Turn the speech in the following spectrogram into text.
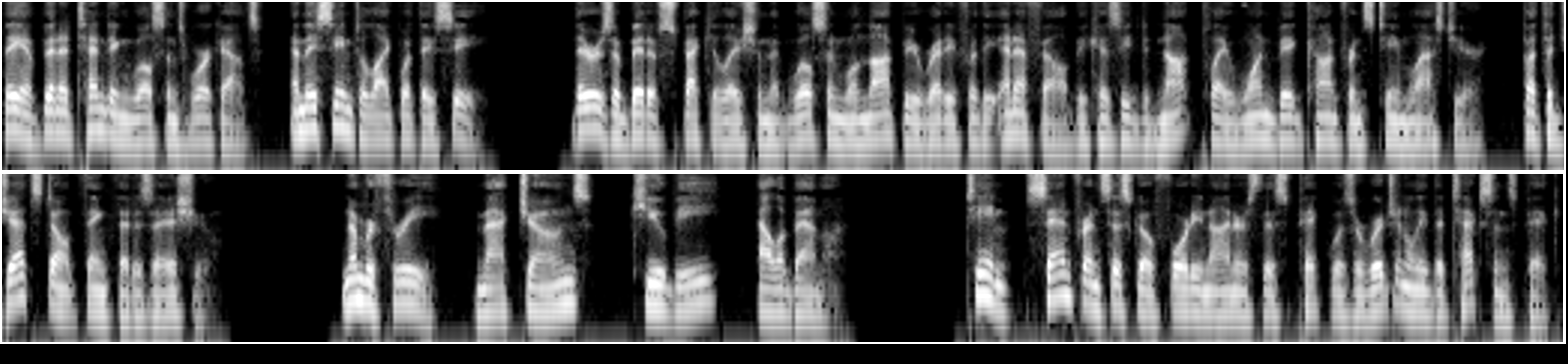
They have been attending Wilson's workouts, and they seem to like what they see. There is a bit of speculation that Wilson will not be ready for the NFL because he did not play one big conference team last year, but the Jets don't think that is a issue. Number 3, Mac Jones, QB, Alabama. Team San Francisco 49ers This pick was originally the Texans' pick,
